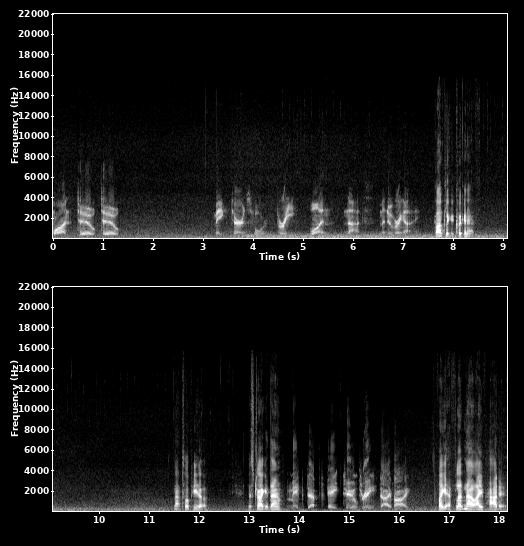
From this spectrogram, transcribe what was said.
1, 2, 2. Make turns for three one knots. Maneuvering aye. Can't click it quick enough. Not torpedo. Let's drag it down. Make depth 8, 2, 3, dive by. If I get a flood now, I've had it.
